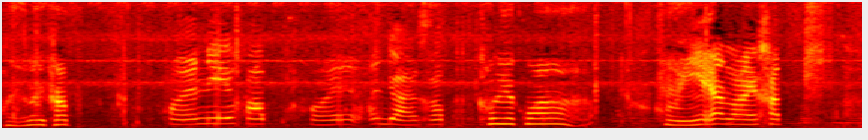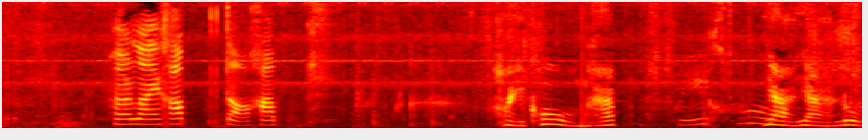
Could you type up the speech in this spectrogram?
หอยอะไรครับ หอยอันนี้ครับ หอยอันใหญ่ครับเขาเรียกว่า หอยอะไรครับหอยอะไรครับ ต่อครับ หอยโข่งครับ หอยโข่อย่าอย่าลูก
